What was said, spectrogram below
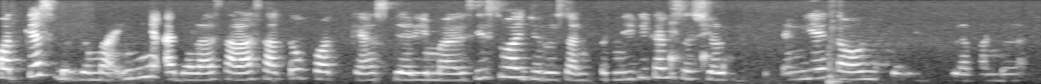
Podcast Bergema ini adalah salah satu podcast dari mahasiswa jurusan Pendidikan Sosial NY tahun 2018.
